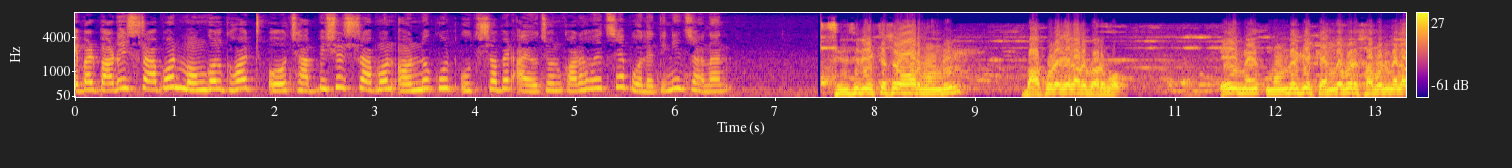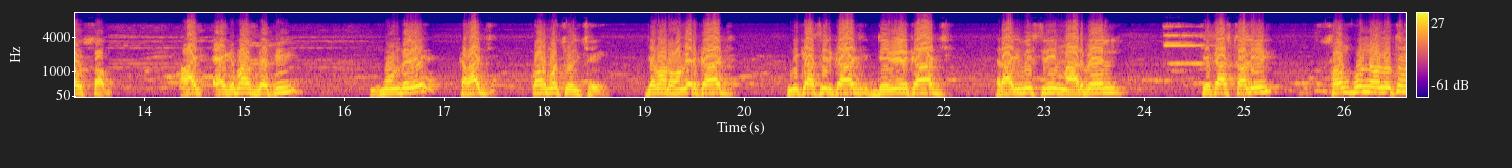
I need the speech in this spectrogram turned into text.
এবার বারোই শ্রাবণ, মঙ্গল ঘট ও ছাব্বিশে শ্রাবণ অন্নকূট উৎসবের আয়োজন করা হয়েছে বলে তিনি জানান। শ্রী শ্রী একটেশ্বর মন্দির, বাঁকুড়া জেলার গর্ব। এই মন্দিরকে কেন্দ্র করে শ্রাবণ মেলা উৎসব। আজ এক মাস ব্যাপী মন্দিরে কাজ, কর্ম চলছে। যেমন রঙের কাজ, নিকাশির কাজ, ড্রেনের কাজ, রাজমিস্ত্রি, মার্বেল টালি সম্পূর্ণ নতুন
